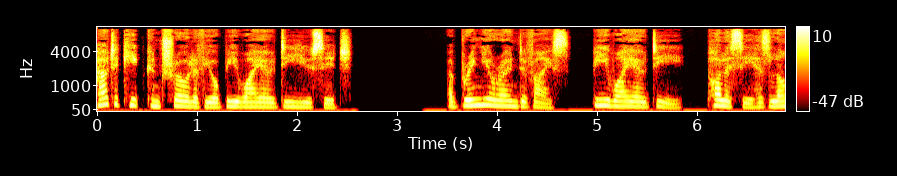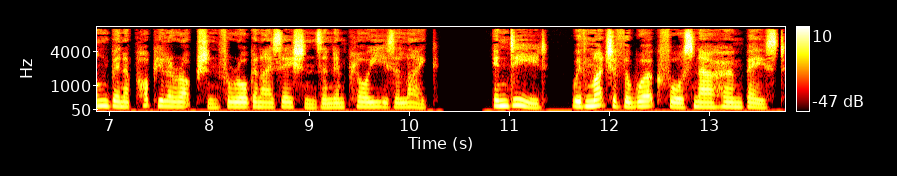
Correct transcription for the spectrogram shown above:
How to keep control of your BYOD usage. A bring your own device, BYOD, policy has long been a popular option for organizations and employees alike. Indeed, with much of the workforce now home based,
